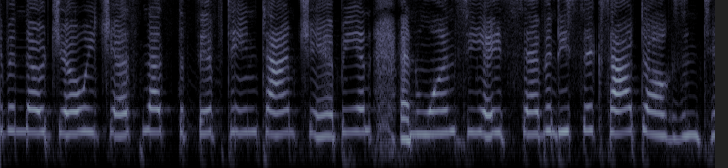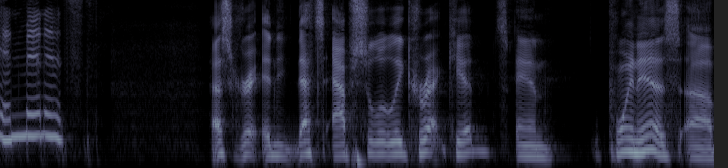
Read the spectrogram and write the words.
even though Joey Chestnut's the 15 time champion and once he ate 76 hot dogs in 10 minutes. That's great. And that's absolutely correct, kids. And point is, uh,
